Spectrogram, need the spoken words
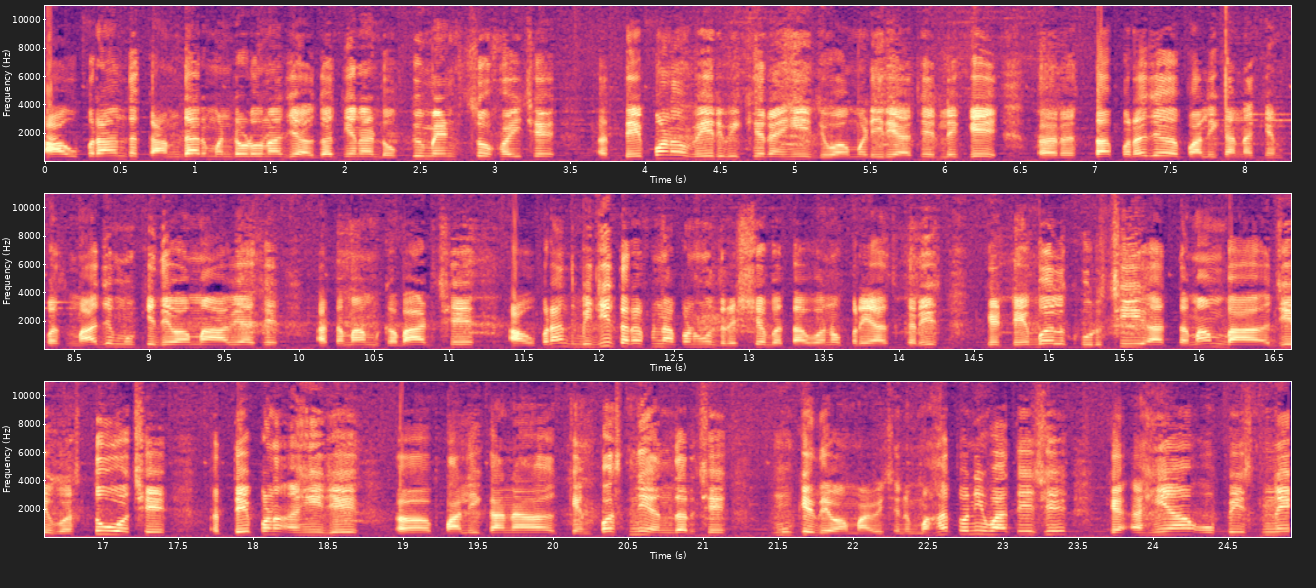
આ ઉપરાંત કામદાર મંડળોના જે અગત્યના ડોક્યુમેન્ટ્સ હોય છે, તે પણ વેર વિખેર અહીં જોવા મળી રહ્યા છે. એટલે કે રસ્તા પર જ પાલિકાના કેમ્પસમાં જ મૂકી દેવામાં આવ્યા છે. આ તમામ કબાટ છે. આ ઉપરાંત બીજી તરફના પણ હું દ્રશ્ય બતાવવાનો પ્રયાસ કરીશ કે ટેબલ, ખુરશી, આ તમામ જે વસ્તુઓ છે, તે પણ અહીં જે પાલિકાના કેમ્પસની અંદર છે. મૂકી દેવામાં આવી છે. અને મહત્વની વાત એ છે કે અહીંયા ઓફિસને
